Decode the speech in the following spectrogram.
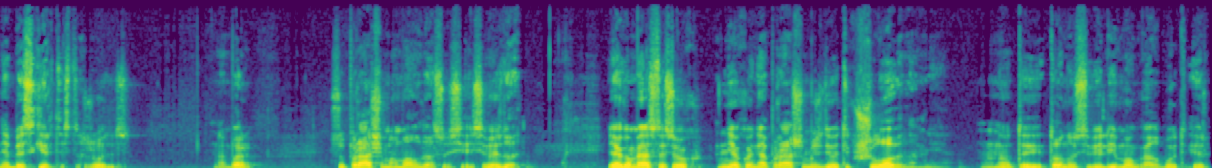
nebeskirtis tas žodis. Dabar su prašymo malda susiję įsivaizduoti. Jeigu mes tiesiog nieko neprašom iš Dievo, tik šlovinam jį, nu, tai to nusivylimų galbūt ir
